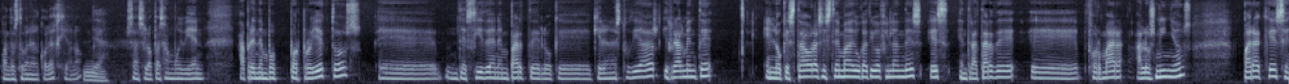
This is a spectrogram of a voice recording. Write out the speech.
cuando estuve en el colegio. ¿no? O sea, se lo pasan muy bien. Aprenden por, proyectos, deciden en parte lo que quieren estudiar y realmente en lo que está ahora el sistema educativo finlandés es en tratar de eh, formar a los niños para que se,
